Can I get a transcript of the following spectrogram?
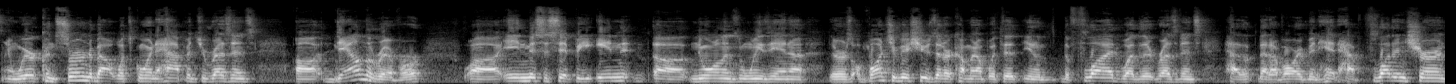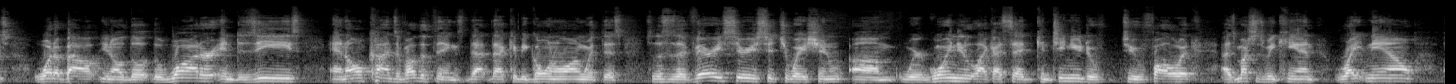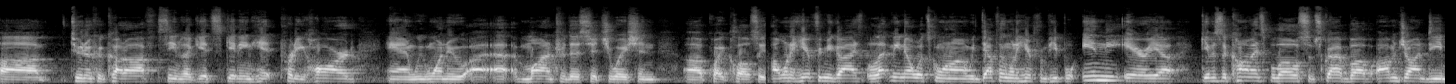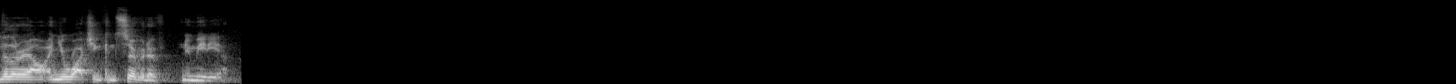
And we're concerned about what's going to happen to residents uh, down the river uh, in Mississippi, in uh, New Orleans, Louisiana. There's a bunch of issues that are coming up with it. You know, the flood, whether the residents have, that have already been hit have flood insurance. What about you know the the water and disease and all kinds of other things that that could be going along with this. So this is a very serious situation. Um, we're going to, like I said, continue to to follow it as much as we can. Right now. Uh, Tunica cutoff seems like it's getting hit pretty hard and we want to uh, uh, monitor this situation uh, quite closely. I want to hear from you guys. Let me know what's going on. We definitely want to hear from people in the area. Give us the comments below. Subscribe above. I'm John D. Villarreal, and you're watching Conservative New Media.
